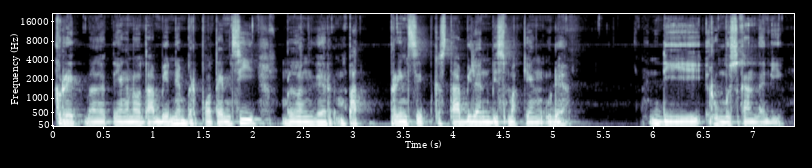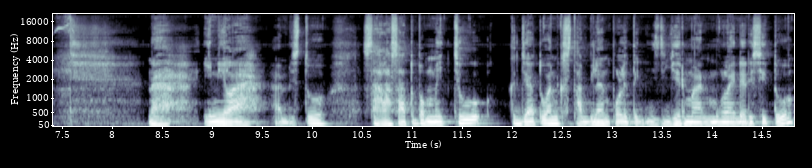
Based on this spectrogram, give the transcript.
great banget, yang notabene berpotensi melanggar empat prinsip kestabilan Bismarck yang udah dirumuskan tadi. Nah, inilah habis itu salah satu pemicu kejatuhan kestabilan politik di Jerman mulai dari situ.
